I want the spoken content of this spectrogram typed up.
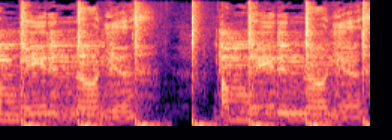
I'm waiting. I'm waiting on you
